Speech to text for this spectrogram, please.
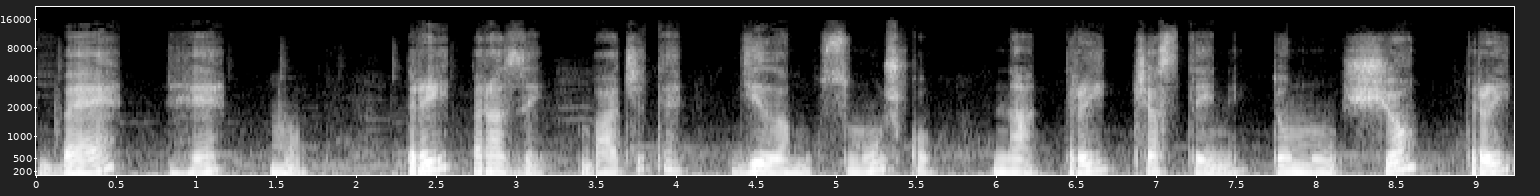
Бегемот. Три рази. Бачите, ділимо смужку на три частини, тому що три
